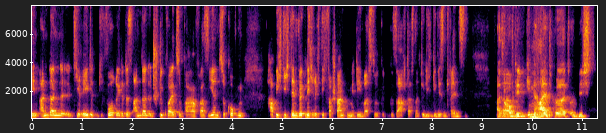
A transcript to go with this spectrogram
den anderen, äh, die Rede, die Vorrede des anderen ein Stück weit zu paraphrasieren, zu gucken, habe ich dich denn wirklich richtig verstanden mit dem, was du gesagt hast? Natürlich in gewissen Grenzen. Also auf den Inhalt hört und nicht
